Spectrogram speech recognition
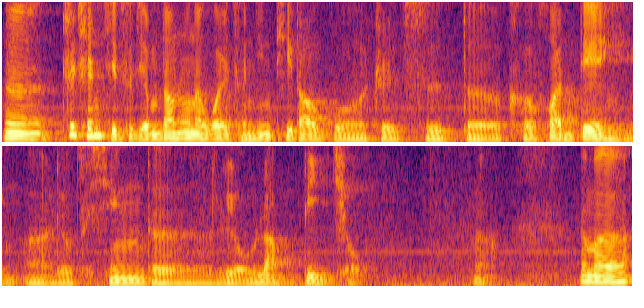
嗯，之前几次节目当中呢，我也曾经提到过这次的科幻电影啊，刘慈欣的《流浪地球》。那么，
